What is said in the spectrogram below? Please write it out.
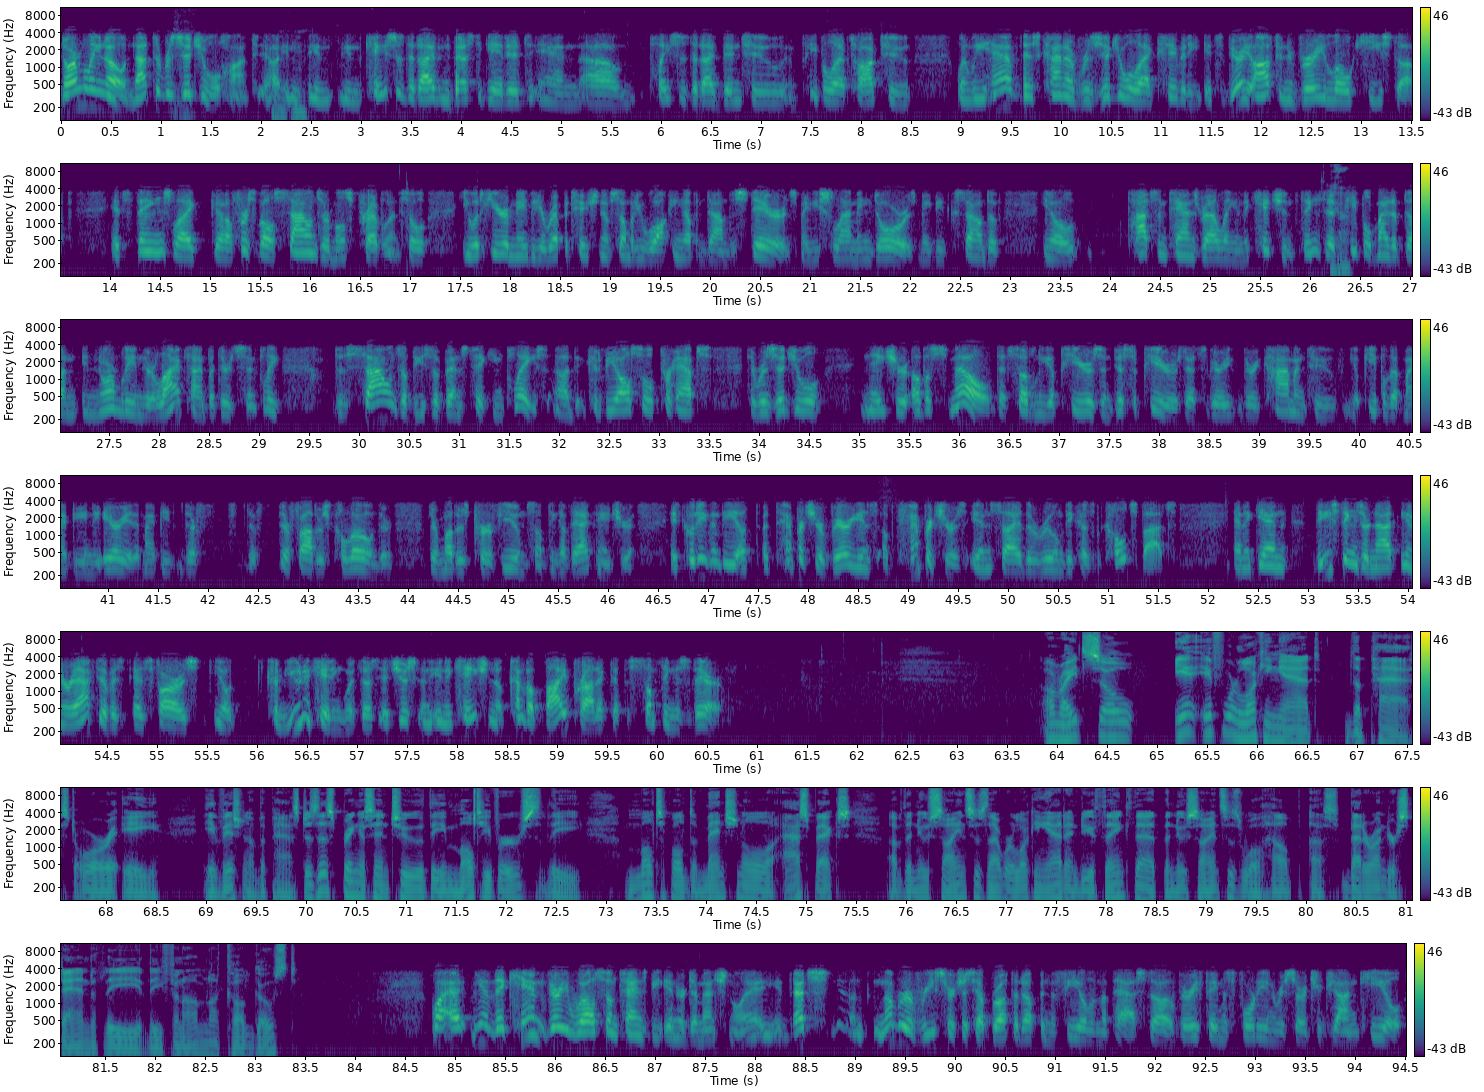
Normally, no, not the residual haunt. Uh, mm-hmm. in, in, in, cases that I've investigated and um, places that I've been to, and people I've talked to, when we have this kind of residual activity, it's very often very low key stuff. It's things like, uh, first of all, sounds are most prevalent. So you would hear maybe a repetition of somebody walking up and down the stairs, maybe slamming doors, maybe the sound of, you know, pots and pans rattling in the kitchen, things that yeah. people might have done in, normally in their lifetime, but they're simply the sounds of these events taking place. Uh, it could be also perhaps the residual nature of a smell that suddenly appears and disappears. That's very very common to you know, people that might be in the area. That might be their their, their father's cologne, their their mother's perfume, something of that nature. It could even be a, a temperature variance of temperatures inside the room because of cold spots. And again, these things are not interactive as, as far as you know communicating with us. It's just an indication of kind of a byproduct that something is there. All right. So if we're looking at the past or a a vision of the past, does this bring us into the multiverse, the multiple dimensional aspects of the new sciences that we're looking at? And do you think that the new sciences will help us better understand the the phenomena called ghost? Well, uh, you know, they can very well sometimes be interdimensional. That's a number of researchers have brought that up in the field in the past. Uh, a very famous Fortean researcher, John Keel,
